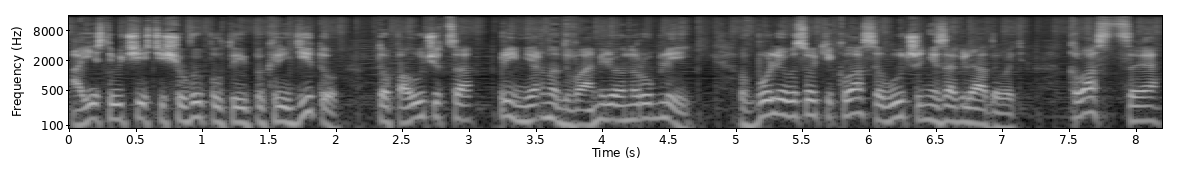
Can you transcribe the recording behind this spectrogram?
А если учесть еще выплаты и по кредиту, то получится примерно 2 миллиона рублей. В более высокие классы лучше не заглядывать. Класс С,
